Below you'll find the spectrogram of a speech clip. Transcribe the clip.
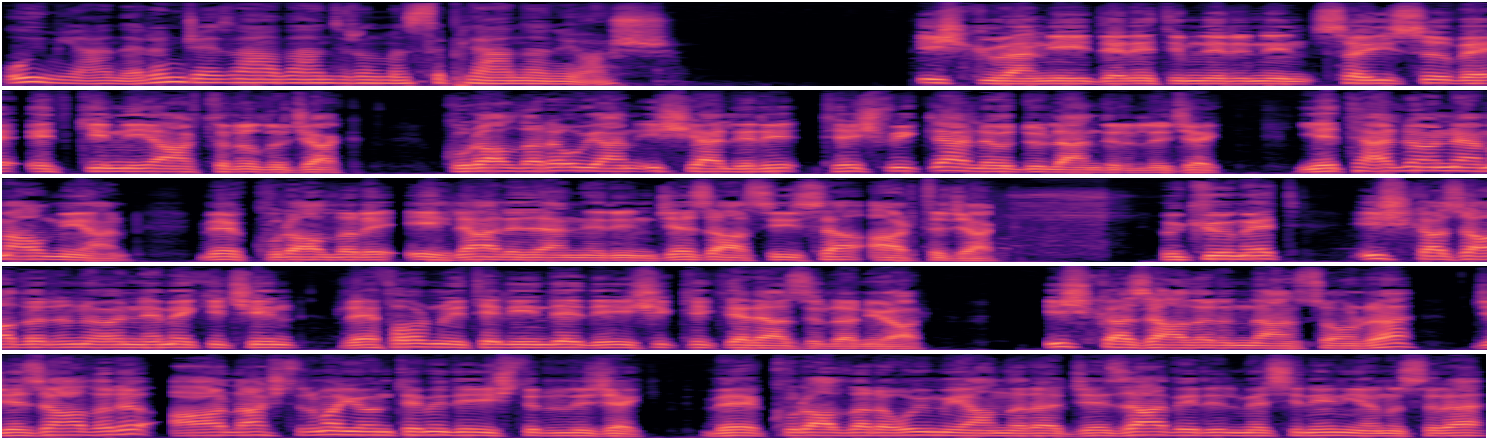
uymayanların cezalandırılması planlanıyor. İş güvenliği denetimlerinin sayısı ve etkinliği artırılacak. Kurallara uyan iş yerleri teşviklerle ödüllendirilecek yeterli önlem almayan ve kuralları ihlal edenlerin cezası ise artacak. Hükümet iş kazalarını önlemek için reform niteliğinde değişiklikleri hazırlanıyor. İş kazalarından sonra cezaları ağırlaştırma yöntemi değiştirilecek ve kurallara uymayanlara ceza verilmesinin yanı sıra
